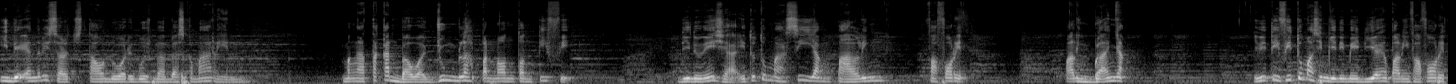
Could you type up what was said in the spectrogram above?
IDN Research tahun 2019 kemarin mengatakan bahwa jumlah penonton TV di Indonesia itu tuh masih yang paling favorit, paling banyak. Jadi TV itu masih menjadi media yang paling favorit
